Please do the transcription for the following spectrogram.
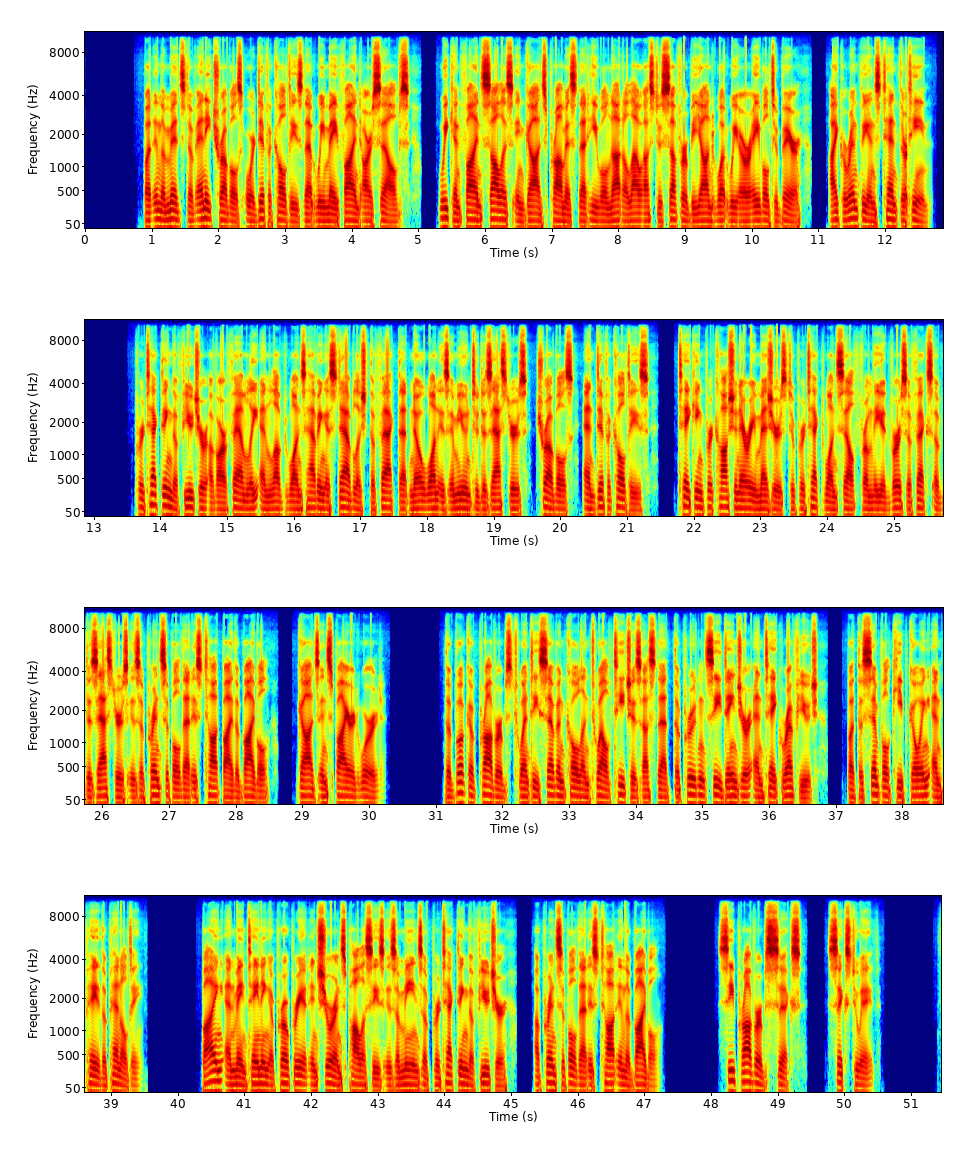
But in the midst of any troubles or difficulties that we may find ourselves, we can find solace in God's promise that He will not allow us to suffer beyond what we are able to bear, I Corinthians 10:13. Protecting the future of our family and loved ones having established the fact that no one is immune to disasters, troubles, and difficulties, taking precautionary measures to protect oneself from the adverse effects of disasters is a principle that is taught by the Bible, God's inspired word. The book of Proverbs 27:12 teaches us that the prudent see danger and take refuge, but the simple keep going and pay the penalty. Buying and maintaining appropriate insurance policies is a means of protecting the future, a principle that is taught in the Bible. See Proverbs 6, 6 8.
